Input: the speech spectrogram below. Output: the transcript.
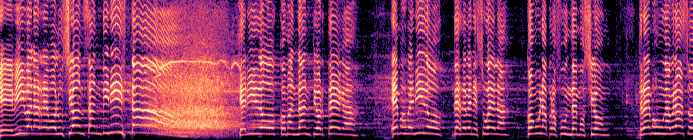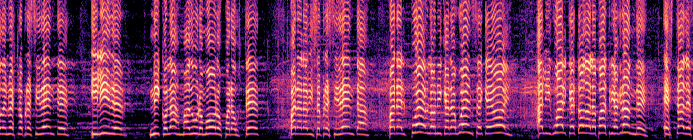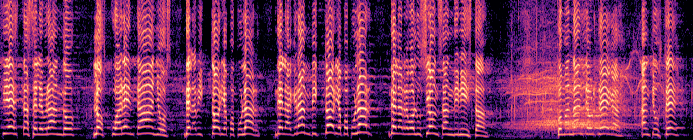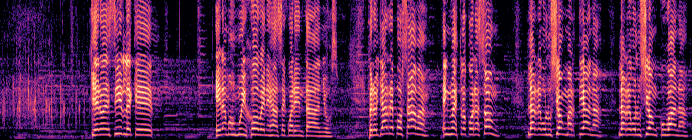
¡Que viva la revolución sandinista! Querido comandante Ortega, hemos venido desde Venezuela con una profunda emoción. Traemos un abrazo de nuestro presidente y líder Nicolás Maduro Moros para usted, para la vicepresidenta, para el pueblo nicaragüense que hoy, al igual que toda la patria grande, está de fiesta celebrando los 40 años de la victoria popular, de la gran victoria popular de la revolución sandinista. Comandante Ortega, ante usted, quiero decirle que éramos muy jóvenes hace 40 años, pero ya reposaba en nuestro corazón la revolución martiana, la revolución cubana,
